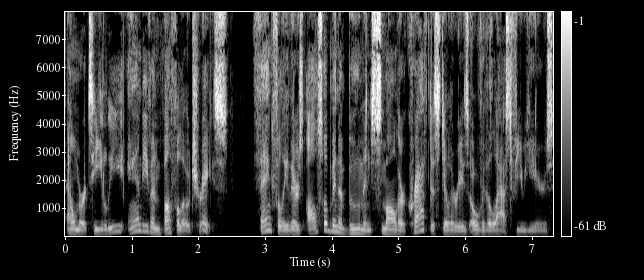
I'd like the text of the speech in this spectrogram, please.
Elmer T. Lee, and even Buffalo Trace. Thankfully, there's also been a boom in smaller craft distilleries over the last few years,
